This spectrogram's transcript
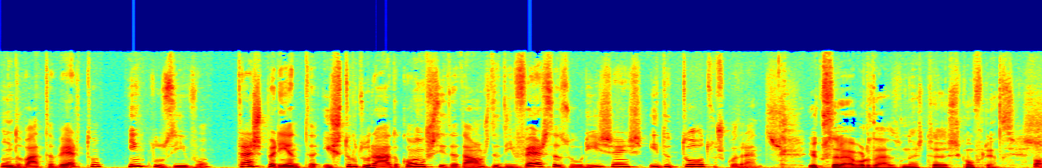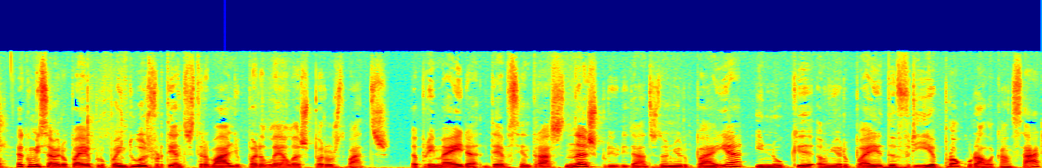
um debate aberto, inclusivo, transparente e estruturado com os cidadãos de diversas origens e de todos os quadrantes. E o que será abordado nestas conferências? Bom, a Comissão Europeia propõe duas vertentes de trabalho paralelas para os debates. A primeira deve centrar-se nas prioridades da União Europeia e no que a União Europeia deveria procurar alcançar,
